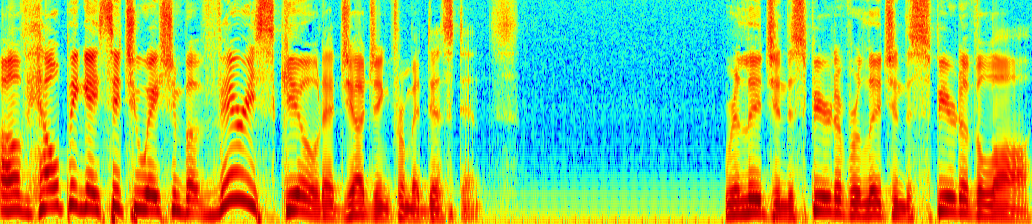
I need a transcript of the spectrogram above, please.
of helping a situation, but very skilled at judging from a distance. Religion, the spirit of religion, the spirit of the law,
